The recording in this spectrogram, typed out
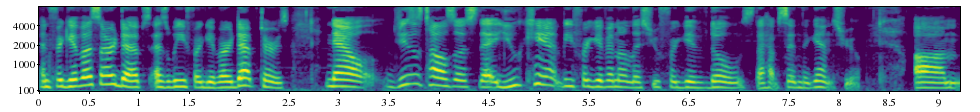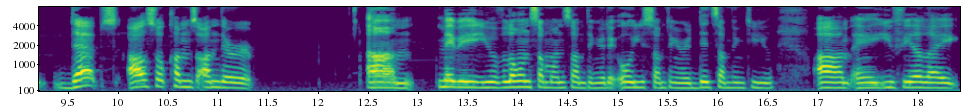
And forgive us our debts as we forgive our debtors. Now, Jesus tells us that you can't be forgiven unless you forgive those that have sinned against you. Um, debts also comes under um, maybe you've loaned someone something or they owe you something or did something to you um, and you feel like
